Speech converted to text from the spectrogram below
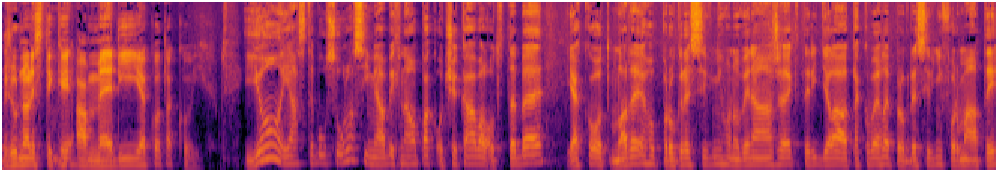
žurnalistiky a médií jako takových. Jo, já s tebou souhlasím. Já bych naopak očekával od tebe, jako od mladého progresivního novináře, který dělá takovéhle progresivní formáty,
